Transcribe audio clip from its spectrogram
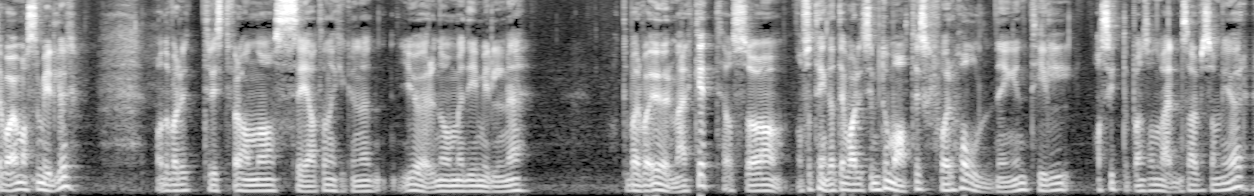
det var jo masse midler. Og det var litt trist for han å se at han ikke kunne gjøre noe med de midlene. At det bare var øremerket. Og så, og så tenkte jeg at det var litt symptomatisk for holdningen til å sitte på en sånn verdensarv som vi gjør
